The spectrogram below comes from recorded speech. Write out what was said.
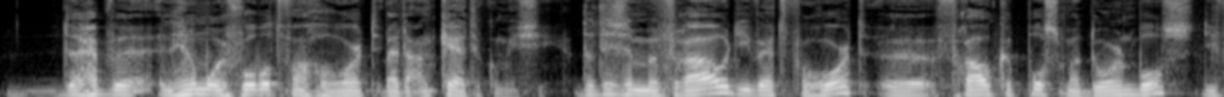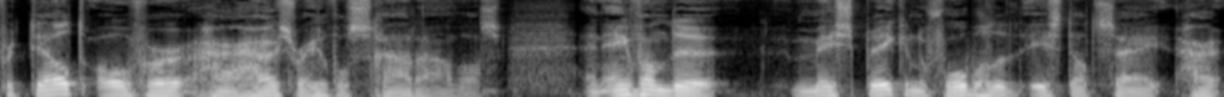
daar hebben we een heel mooi voorbeeld van gehoord bij de enquêtecommissie. Dat is een mevrouw die werd verhoord, uh, vrouwke Postma Doornbos, die vertelt over haar huis waar heel veel schade aan was. En een van de meest sprekende voorbeelden is dat zij haar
